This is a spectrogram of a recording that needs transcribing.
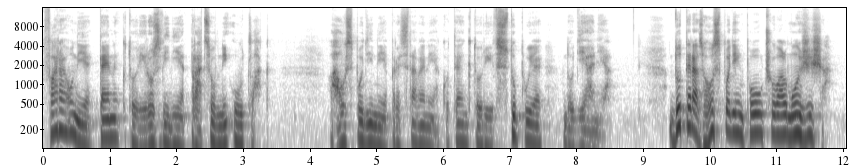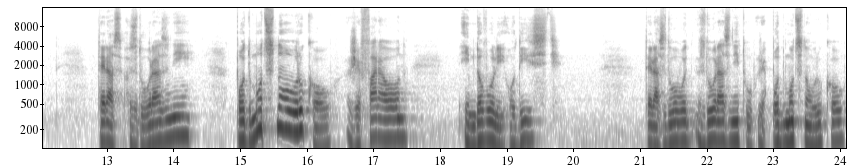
Faraón je ten, ktorý rozvinie pracovný útlak. A hospodin je predstavený ako ten, ktorý vstupuje do diania. Doteraz hospodin poučoval Mojžiša. Teraz zdôrazní pod mocnou rukou, že faraón im dovolí odísť. Teraz zdôrazní tu, že pod mocnou rukou,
